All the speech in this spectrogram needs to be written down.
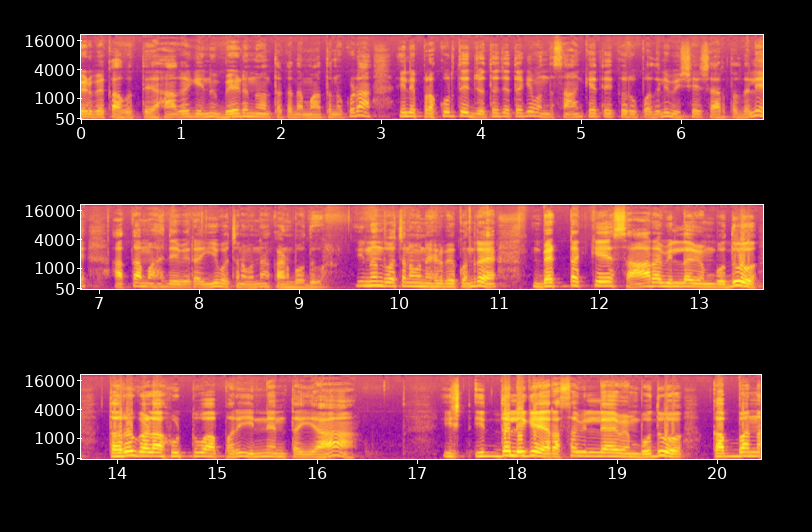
ಬೇಡಬೇಕಾಗುತ್ತೆ. ಹಾಗಾಗಿ ಇನ್ನು ಬೇಡನು ಅಂತಕ್ಕಂಥ ಮಾತನ್ನು ಕೂಡ ಇಲ್ಲಿ ಪ್ರಕೃತಿ ಜೊತೆ ಜೊತೆಗೆ ಒಂದು ಸಾಂಕೇತಿಕ ರೂಪದಲ್ಲಿ ವಿಶೇಷ ಅರ್ಥದಲ್ಲಿ ಅಕ್ಕ ಮಹಾದೇವಿಯರ ಈ ವಚನವನ್ನು ಕಾಣ್ಬೋದು. ಇನ್ನೊಂದು ವಚನವನ್ನು ಹೇಳಬೇಕು ಅಂದರೆ, ಬೆಟ್ಟಕ್ಕೆ ಸಾರವಿಲ್ಲವೆಂಬುದು ತರುಗಳ ಹುಟ್ಟುವ ಪರಿ ಇನ್ನೆಂತಯ್ಯ? ಇಷ್ಟ ಇದ್ದಲಿಗೆ ರಸವಿಲ್ಲವೆಂಬುದು ಕಬ್ಬನ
